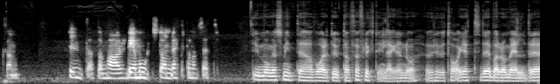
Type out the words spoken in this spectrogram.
liksom, fint att de har det motståndet på något sätt. Det är ju många som inte har varit utanför flyktinglägren då överhuvudtaget. Det är bara de äldre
